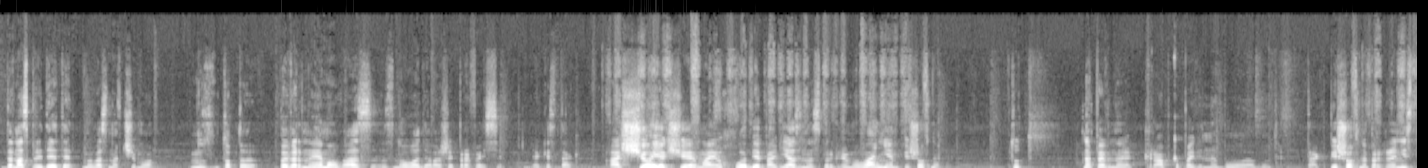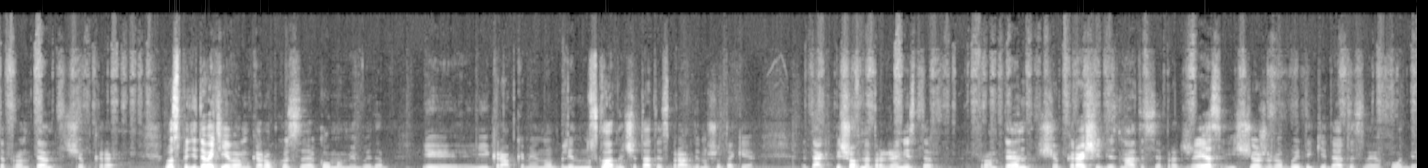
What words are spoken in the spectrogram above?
до нас прийдете, ми вас навчимо. Ну, тобто повернемо вас знову до вашої професії. Якось так. А що, якщо я маю хобі пов'язане з програмуванням, пішов на. Тут, напевно, крапка повинна була бути. Так, пішов на програміста фронтенд, щоб кра... Господі, давайте я вам коробку з комами видам і, і крапками. Ну, блін, ну складно читати, справді. Ну що таке? Так, пішов на програміста фронтенд, щоб краще дізнатися про JS і що ж робити, кидати своє хобі.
